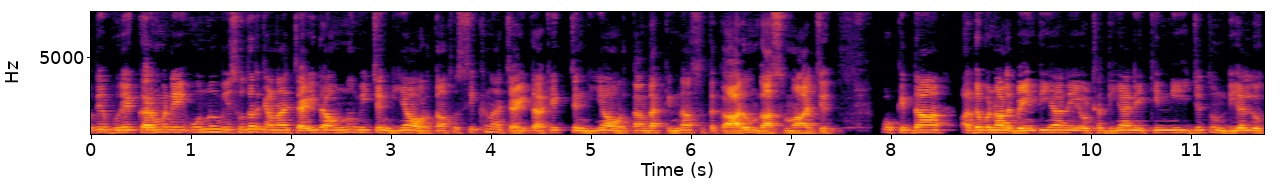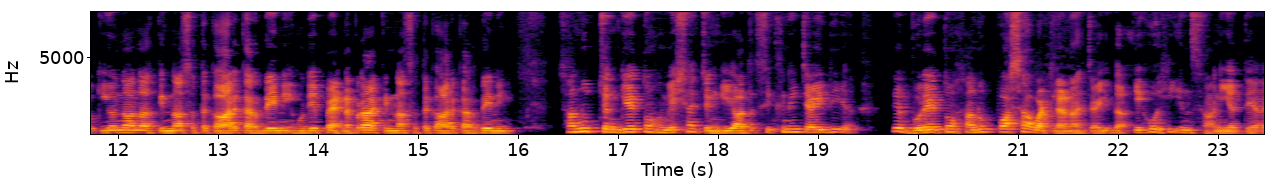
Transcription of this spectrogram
ਉਹਦੇ ਬੁਰੇ ਕਰਮ ਨੇ, ਉਹਨੂੰ ਵੀ ਸੁਧਰ ਜਾਣਾ ਚਾਹੀਦਾ, ਉਹਨੂੰ ਵੀ ਚੰਗੀਆਂ ਔਰਤਾਂ ਤੋਂ ਸਿੱਖਣਾ ਚਾਹੀਦਾ ਕਿ ਚੰਗੀਆਂ ਔਰਤਾਂ ਦਾ ਕਿੰਨਾ ਸਤਿਕਾਰ ਹੁੰਦਾ ਸਮਾਜ 'ਚ। ਉਹ ਕਿੱਦਾਂ ਅਦਬ ਨਾਲ ਬਹਿੰਦੀਆਂ ਨੇ, ਉੱਠਦੀਆਂ ਨੇ, ਕਿੰਨੀ ਇੱਜ਼ਤ ਹੁੰਦੀ ਹੈ ਲੋਕੀ ਉਹਨਾਂ ਦਾ ਕਿੰਨਾ ਸਤਿਕਾਰ ਕਰਦੇ ਨੇ, ਉਹਦੇ ਭੈਣ ਭਰਾ ਕਿੰਨਾ ਸਤਿਕਾਰ ਕਰਦੇ ਨੇ। ਸਾਨੂੰ ਚੰਗੇ ਤੋਂ ਹਮੇਸ਼ਾ ਚੰਗੀ ਆਦਤ ਸਿੱਖਣੀ ਚਾਹੀਦੀ ਆ ਤੇ ਬੁਰੇ ਤੋਂ ਸਾਨੂੰ ਪਾਸਾ ਵਟ ਲੈਣਾ ਚਾਹੀਦਾ। ਇਹੋ ਹੀ ਇਨਸਾਨੀਅਤ ਆ।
